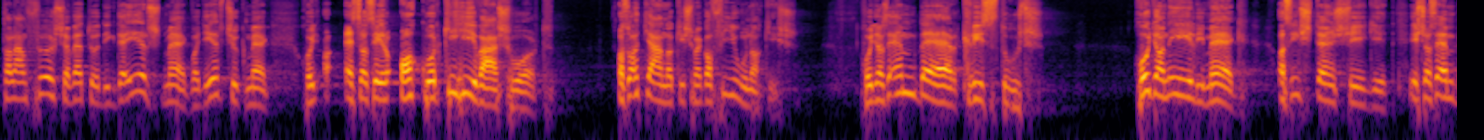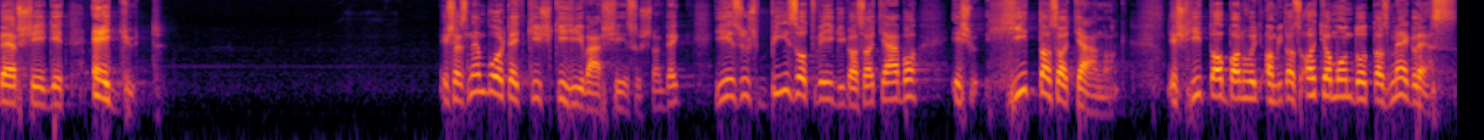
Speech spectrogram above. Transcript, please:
talán föl se vetődik, de értsd meg, vagy értsük meg, hogy ez azért akkor kihívás volt. Az atyának is, meg a fiúnak is hogy az ember Krisztus hogyan éli meg az istenségét és az emberségét együtt. És ez nem volt egy kis kihívás Jézusnak, de Jézus bízott végig az atyába, és hitt az atyának. És hitt abban, hogy amit az atya mondott, az meg lesz.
